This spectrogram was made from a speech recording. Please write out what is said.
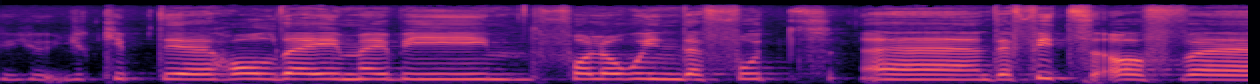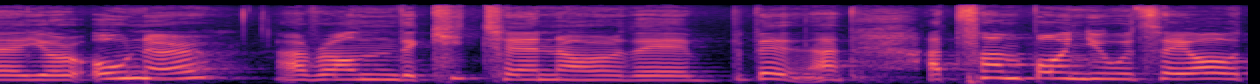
you, you keep the whole day maybe following the foot the feet of your owner around the kitchen or the bed. At, some point, you would say, oh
